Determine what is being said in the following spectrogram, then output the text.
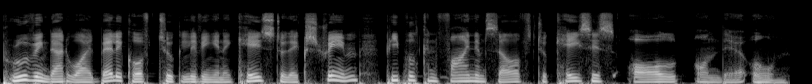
proving that while Belikov took living in a case to the extreme, people confine themselves to cases all on their own.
